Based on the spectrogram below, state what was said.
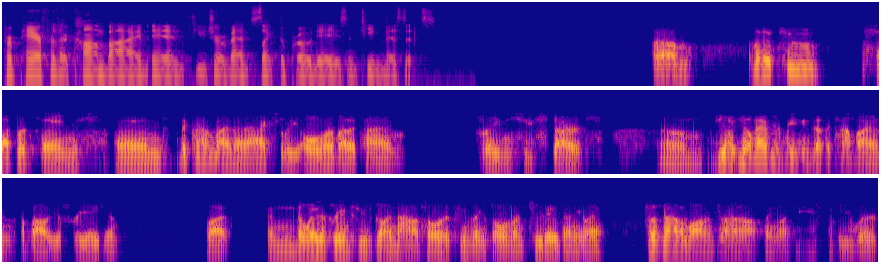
prepare for their combine and future events like the pro days and team visits? Um, I mean, they're two separate things, and the combine are actually over by the time free agency starts. Um, you, will have your meetings at the combine about your free agents, but and the way the free agency is going now, it's over. It seems like it's over in two days anyway. So it's not a long drawn out thing like it used to be, where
